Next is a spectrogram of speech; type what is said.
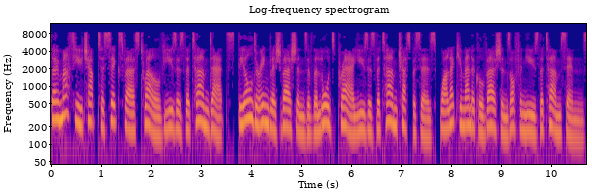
Though Matthew chapter 6 verse 12 uses the term debts, the older English versions of the Lord's Prayer uses the term trespasses, while ecumenical versions often use the term sins.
